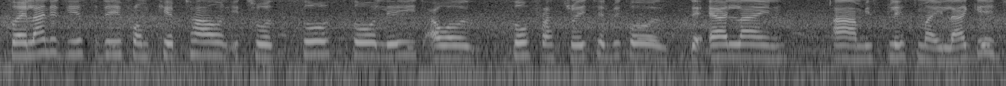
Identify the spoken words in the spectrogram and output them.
So I landed yesterday from Cape Town. It was so so late. I was so frustrated because the airline uh, misplaced my luggage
